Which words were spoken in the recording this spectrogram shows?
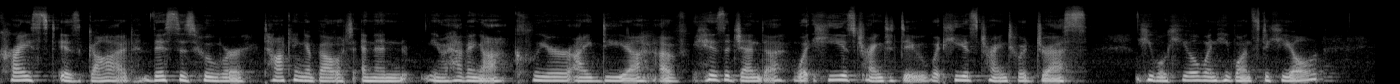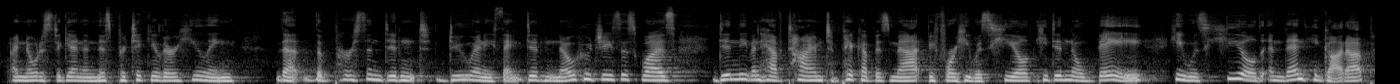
Christ is God. This is who we're talking about. And then, you know, having a clear idea of his agenda, what he is trying to do, what he is trying to address. He will heal when he wants to heal. I noticed again in this particular healing that the person didn't do anything, didn't know who Jesus was, didn't even have time to pick up his mat before he was healed. He didn't obey. He was healed and then he got up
